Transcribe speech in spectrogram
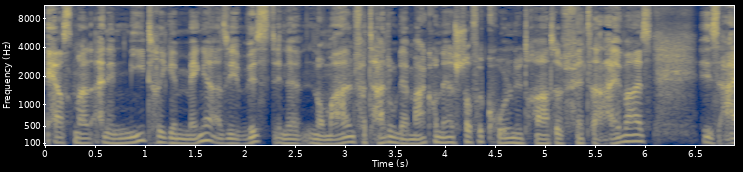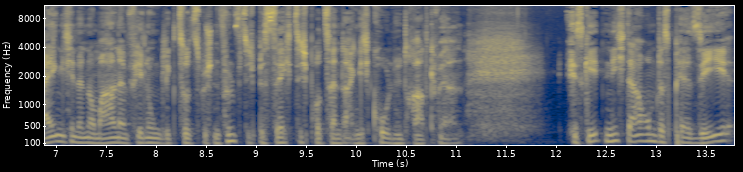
erstmal eine niedrige Menge. Also ihr wisst, in der normalen Verteilung der Makronährstoffe, Kohlenhydrate, Fette, Eiweiß, ist eigentlich in der normalen Empfehlung liegt so zwischen 50 bis 60 Prozent eigentlich Kohlenhydratquellen. Es geht nicht darum, dass per se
